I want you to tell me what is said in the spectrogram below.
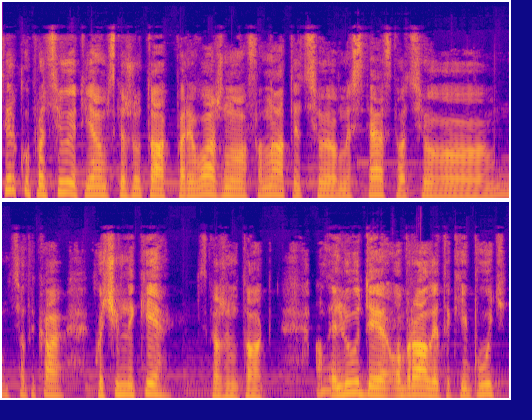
Цирку працюють, я вам скажу так, переважно фанати цього мистецтва, цього ну, це така кочівники, скажімо так. Але люди обрали такий путь,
